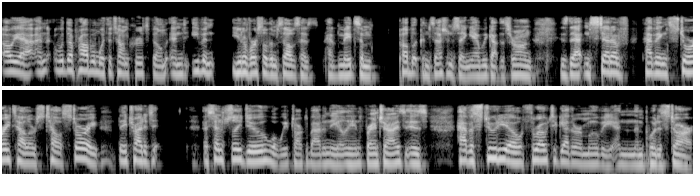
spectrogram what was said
oh yeah, and with the problem with the Tom Cruise film, and even Universal themselves has have made some public concessions saying, "Yeah, we got this wrong," is that instead of having storytellers tell a story, they try to t- essentially do what we've talked about in the Alien franchise: is have a studio throw together a movie and then put a star.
